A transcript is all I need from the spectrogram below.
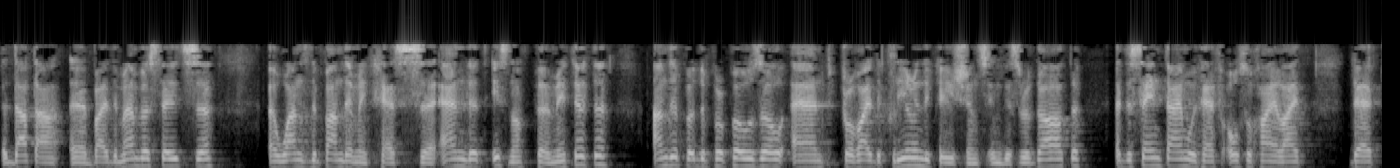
data uh, by the member states uh, once the pandemic has ended is not permitted under the proposal and provide clear indications in this regard. At the same time, we have also highlighted that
